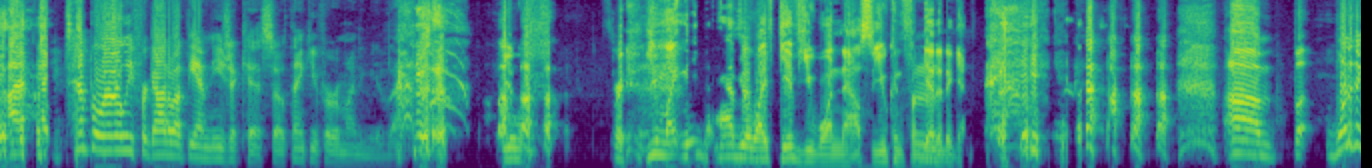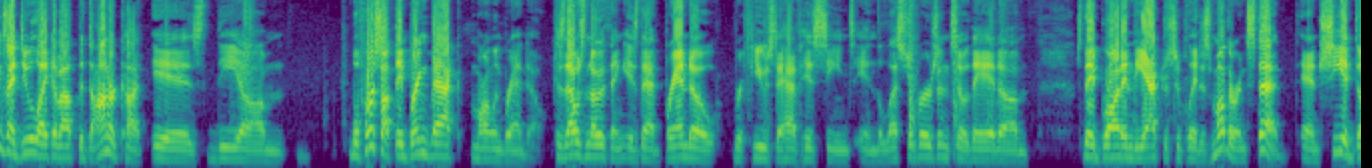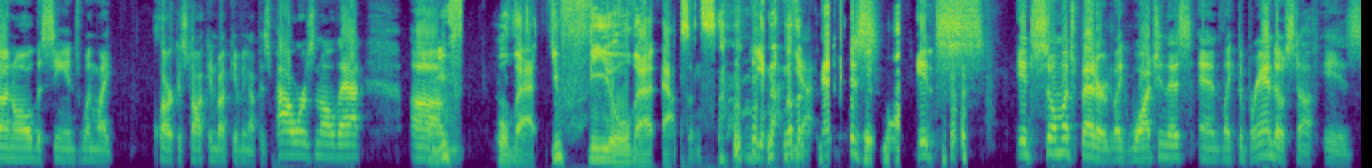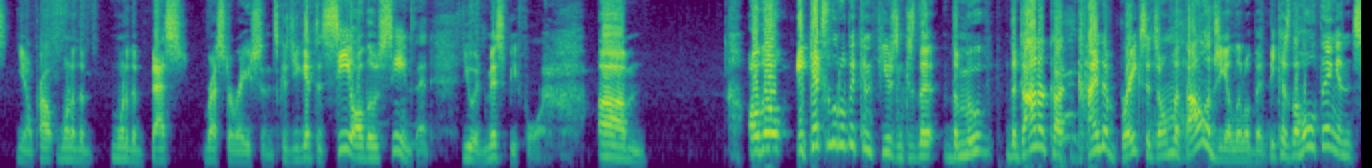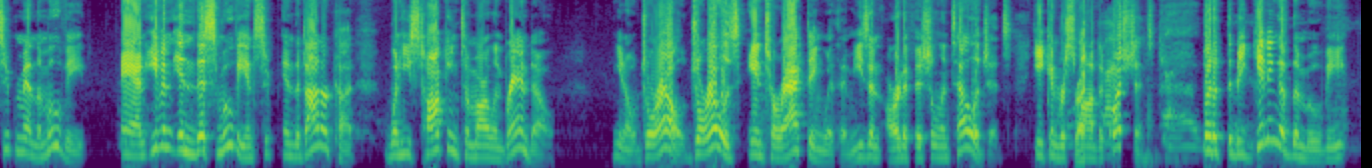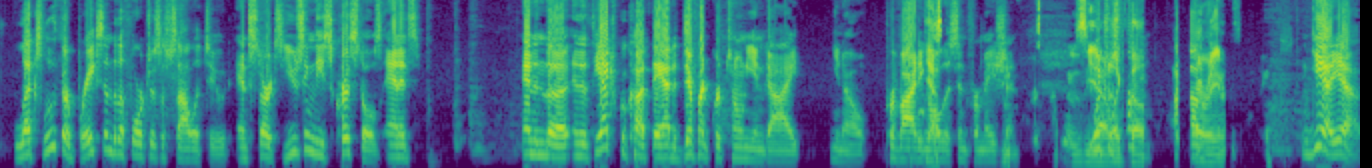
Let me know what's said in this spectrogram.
I, I, temporarily forgot about the amnesia kiss, so thank you for reminding me of that. you, sorry, you might need to have your wife give you one now so you can forget mm. it again. um, but one of the things I do like about the Donner cut is the um, well, first off, they bring back Marlon Brando because that was another thing is that Brando refused to have his scenes in the Lester version, so they had um, so they brought in the actress who played his mother instead, and she had done all the scenes when like Clark is talking about giving up his powers and all that. Um, you feel that you feel that absence. yeah, yeah. It's, it's it's so much better like watching this and like the Brando stuff is you know probably one of the one of the best restorations because you get to see all those scenes that you had missed before. Um, although it gets a little bit confusing because the the move the Donner cut kind of breaks its own mythology a little bit because the whole thing in Superman the movie and even in this movie in in the Donner cut when he's talking to Marlon Brando you know Jor-El. Jor-El is interacting with him. He's an artificial intelligence. He can respond right. to questions. But at the beginning of the movie, Lex Luthor breaks into the Fortress of Solitude and starts using these crystals. And it's and in the in the theatrical cut, they had a different Kryptonian guy, you know, providing yes. all this information. Was, yeah, like the um, yeah, yeah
